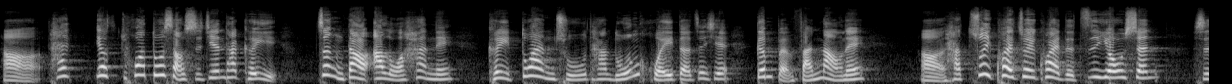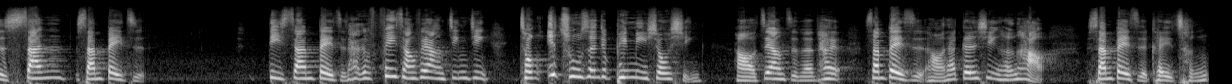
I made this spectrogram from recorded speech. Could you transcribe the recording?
啊，他要花多少时间，他可以证到阿罗汉呢？可以断除他轮回的这些根本烦恼呢？啊，他最快最快的资优生是三三辈子，第三辈子他就非常非常精进。从一出生就拼命修行，好，这样子呢，他三辈子哈，他根性很好，三辈子可以成，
